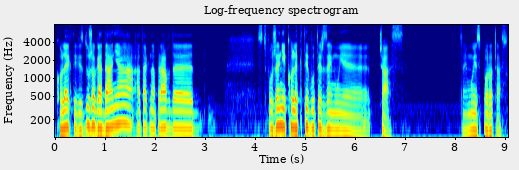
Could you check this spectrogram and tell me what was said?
kolektyw jest dużo gadania, a tak naprawdę stworzenie kolektywu też zajmuje czas. Zajmuje sporo czasu.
